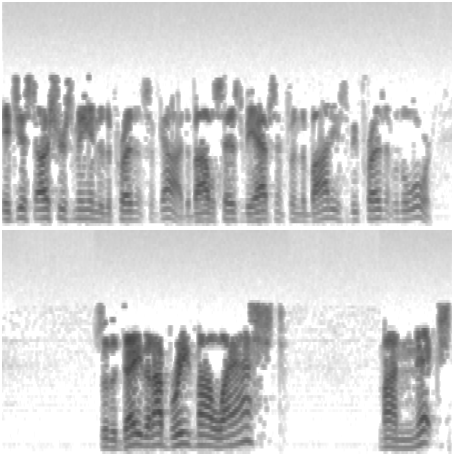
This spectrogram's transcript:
It just ushers me into the presence of God. The Bible says to be absent from the body is to be present with the Lord. So the day that I breathe my last, my next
